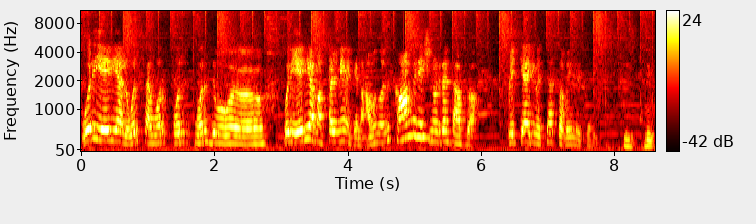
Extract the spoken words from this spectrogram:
ஒரு ஏரியாவில் ஒரு ச- ஒரு ஒரு ஒரு ஏரியா மக்கள்னே வைக்கணும். அவங்க வந்து காம்பினேஷனோட தான் சாப்பிடுவாங்க புளிக்காரி வச்சா துவையல் வைக்கணும்.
